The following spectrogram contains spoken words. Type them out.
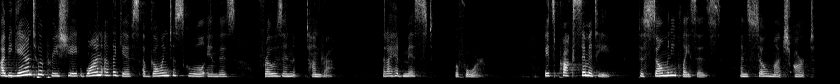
I began to appreciate one of the gifts of going to school in this frozen tundra that I had missed before. Its proximity to so many places and so much art.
